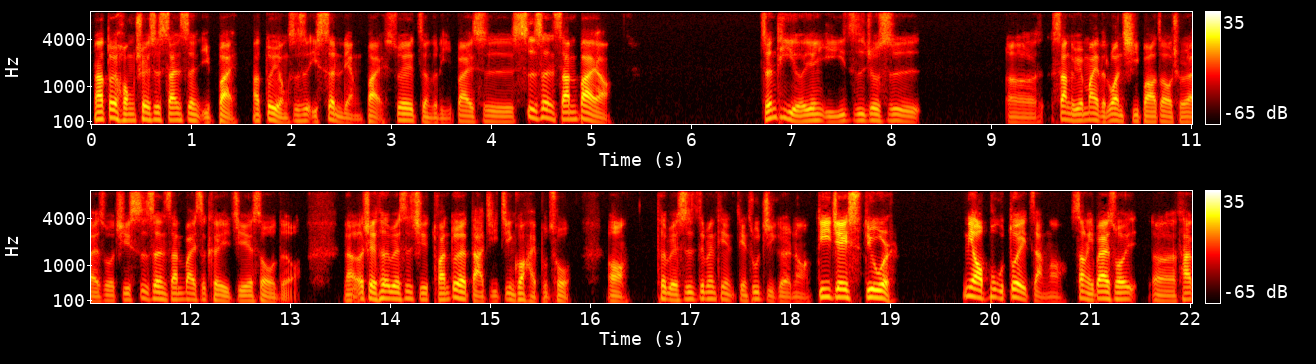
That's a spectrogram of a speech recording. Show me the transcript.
那对红雀是三胜一败，那对勇士是一胜两败，所以整个礼拜是四胜三败啊。整体而言，以一支就是。呃，上个月卖的乱七八糟的球来说，其实四胜三败是可以接受的哦。那而且特别是其团队的打击近况还不错哦。特别是这边点点出几个人哦，DJ Stewart 尿布队长哦，上礼拜说呃他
